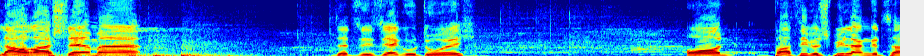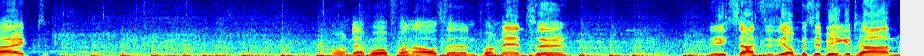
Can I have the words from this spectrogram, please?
Laura Stürmer setzt sich sehr gut durch. Und passives Spiel angezeigt. Und der Wurf von außen von Menzel. Nichts, da hat sie sich auch ein bisschen wehgetan.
